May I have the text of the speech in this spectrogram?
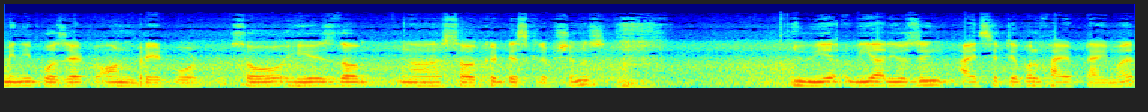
mini project on breadboard. So here is the uh, circuit descriptions we, are using IC triple 5 timer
